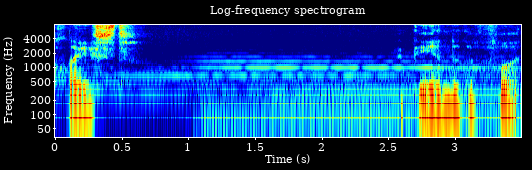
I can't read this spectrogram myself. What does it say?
Placed at the end of the foot.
